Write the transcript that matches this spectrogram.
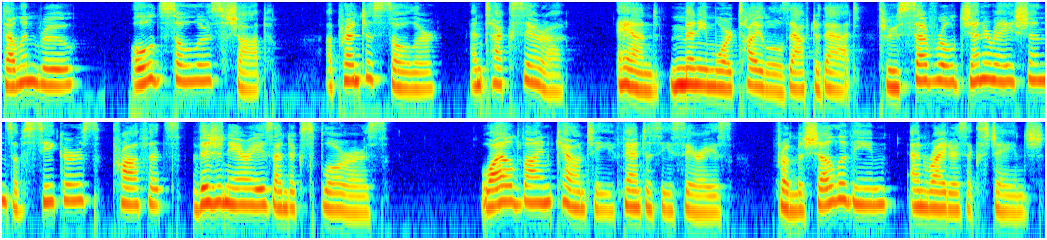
Felon Rue, Old Solar's Shop, Apprentice Solar, and Taxera, and many more titles after that, through several generations of seekers, prophets, visionaries, and explorers. Wildvine County Fantasy Series from Michelle Levigne and Writers Exchange.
